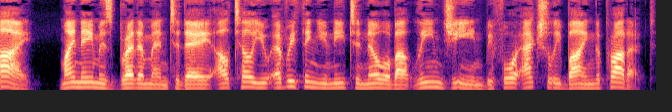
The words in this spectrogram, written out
Hi, my name is Bredem and today I'll tell you everything you need to know about Lean Gene before actually buying the product.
